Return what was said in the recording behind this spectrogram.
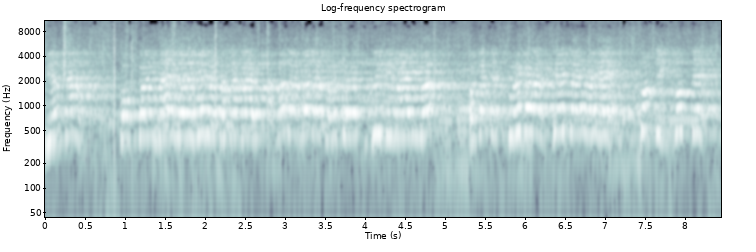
皆さん、国会内外での戦いはまだまだこれから続いてまいります。私たちこれから自衛隊の兵、そしてそして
